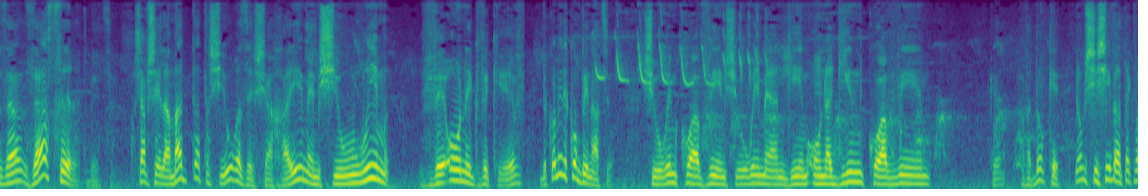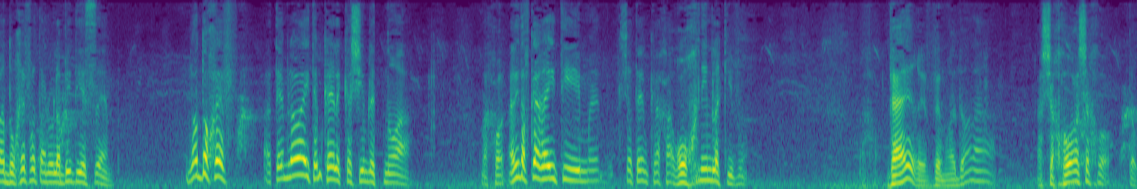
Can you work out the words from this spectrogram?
זה, זה הסרט בעצם. עכשיו, שלמדת את השיעור הזה, שהחיים הם שיעורים ועונג וכאב, בכל מיני קומבינציות. שיעורים כואבים, שיעורים מענגים, עונגים כואבים. כן? אבל דוקא, יום שישי ואתה כבר דוחף אותנו ל-BDSM. לא דוחף. אתם לא הייתם כאלה קשים לתנועה. נכון. אני דווקא ראיתי כשאתם ככה רוכנים לכיוון. נכון. והערב במועדון השחור השחור. טוב.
